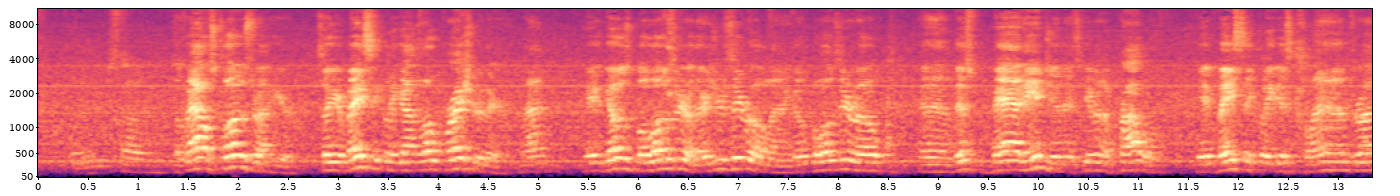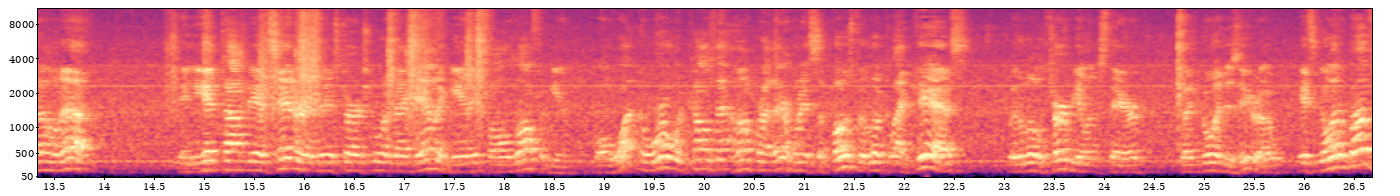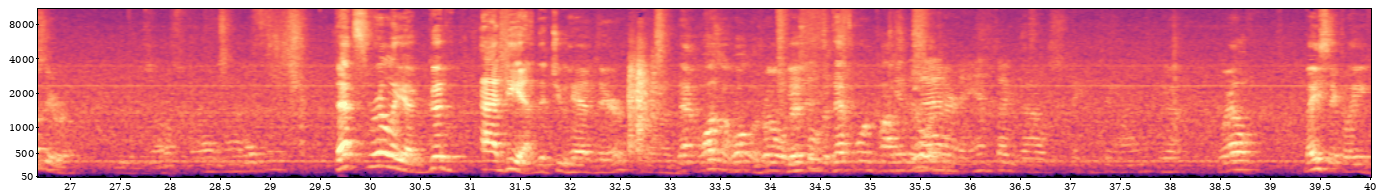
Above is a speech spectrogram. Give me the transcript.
So, The valve's closed right here. So you're basically got low pressure there, right? It goes below zero. There's your zero line. It goes below zero. And then this bad engine that's giving a problem, it basically just climbs right on up. And you hit top dead center and then it starts going back down again. It falls off again. Well, what in the world would cause that hump right there when it's supposed to look like this with a little turbulence there, but going to zero? It's going above zero. That's really a good idea that you had there. Uh, That wasn't what was wrong with this one, but that's one either that or possibility. the intake valve sticking too. Yeah. Well, basically,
